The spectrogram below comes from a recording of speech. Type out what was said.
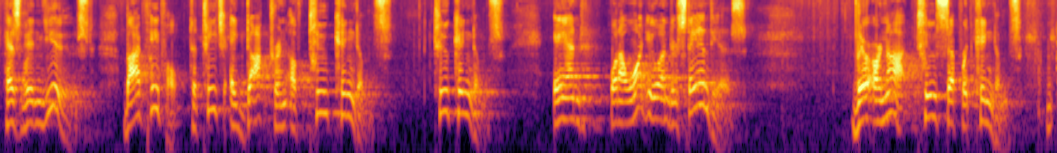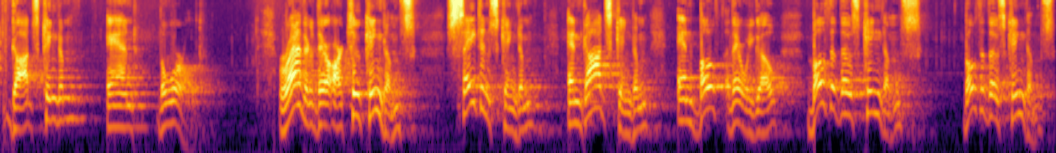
has been used by people to teach a doctrine of two kingdoms. Two kingdoms. And what I want you to understand is there are not two separate kingdoms God's kingdom and the world. Rather, there are two kingdoms Satan's kingdom and God's kingdom, and both, there we go, both of those kingdoms, both of those kingdoms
